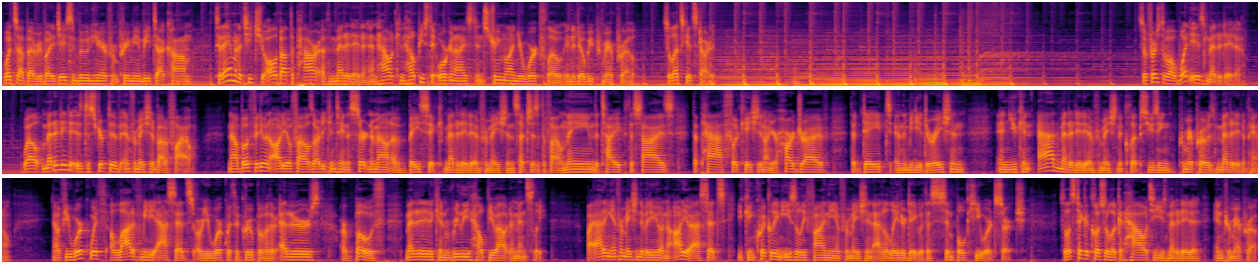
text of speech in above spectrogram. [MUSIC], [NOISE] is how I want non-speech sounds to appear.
What's up, everybody? Jason Boone here from PremiumBeat.com. Today I'm going to teach you all about the power of metadata and how it can help you stay organized and streamline your workflow in Adobe Premiere Pro. So let's get started. So first of all, what is metadata? Well, metadata is descriptive information about a file. Now, both video and audio files already contain a certain amount of basic metadata information, such as the file name, the type, the size, the path, location on your hard drive, the date, and the media duration. And you can add metadata information to clips using Premiere Pro's metadata panel. Now, if you work with a lot of media assets or you work with a group of other editors or both, metadata can really help you out immensely. By adding information to video and audio assets, you can quickly and easily find the information at a later date with a simple keyword search. So let's take a closer look at how to use metadata in Premiere Pro.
